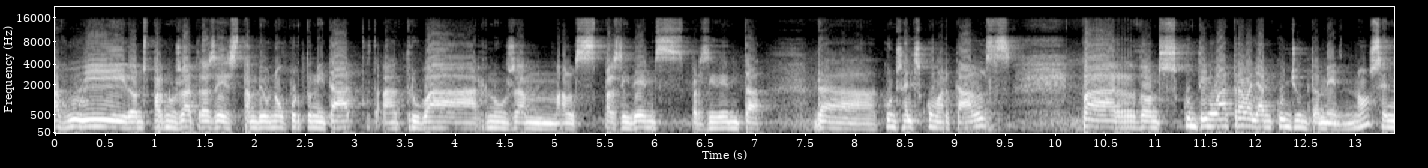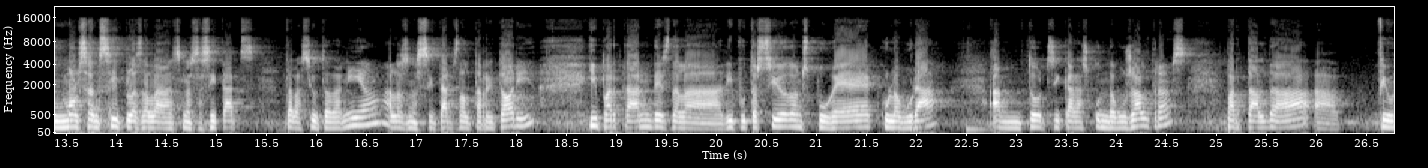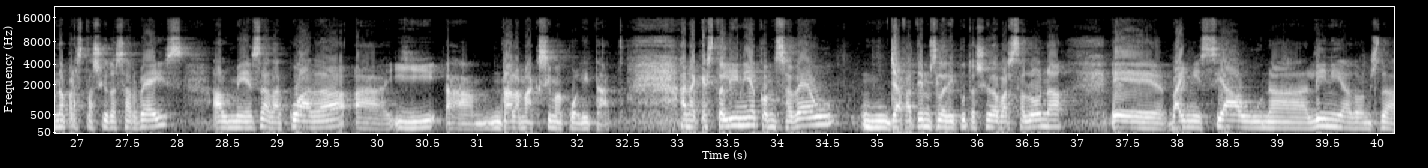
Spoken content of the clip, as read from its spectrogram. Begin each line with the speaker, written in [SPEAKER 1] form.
[SPEAKER 1] Avui doncs, per nosaltres és també una oportunitat a trobar-nos amb els presidents, presidenta de Consells Comarcals per doncs, continuar treballant conjuntament, no? sent molt sensibles a les necessitats de la ciutadania, a les necessitats del territori i per tant des de la Diputació doncs, poder col·laborar amb tots i cadascun de vosaltres per tal de eh, fer una prestació de serveis el més adequada eh, i eh, de la màxima qualitat. En aquesta línia, com sabeu, ja fa temps la Diputació de Barcelona eh, va iniciar una línia doncs, de,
